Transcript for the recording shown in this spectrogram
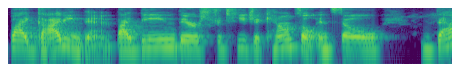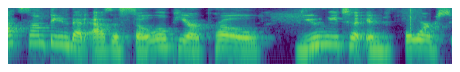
by guiding them, by being their strategic counsel. And so that's something that as a solo PR pro, you need to enforce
